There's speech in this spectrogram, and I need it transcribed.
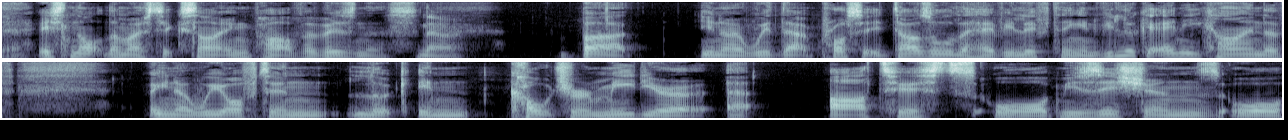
yeah. it's not the most exciting part of a business. No, but you know, with that process, it does all the heavy lifting. And if you look at any kind of you know, we often look in culture and media at artists or musicians or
